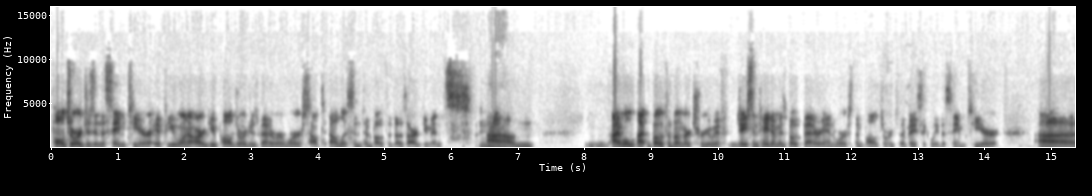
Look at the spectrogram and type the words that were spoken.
Paul George is in the same tier. If you want to argue Paul George is better or worse, I'll, t- I'll listen to both of those arguments. No. Um, I will. Uh, both of them are true. If Jayson Tatum is both better and worse than Paul George, they're basically the same tier. Uh,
